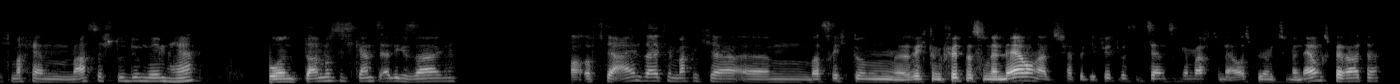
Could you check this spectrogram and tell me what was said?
Ich mache ja ein Masterstudium nebenher. Und da muss ich ganz ehrlich sagen, auf der einen Seite mache ich ja ähm, was Richtung, Richtung Fitness und Ernährung. Also ich habe ja die Fitnesslizenzen gemacht und eine Ausbildung zum Ernährungsberater.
